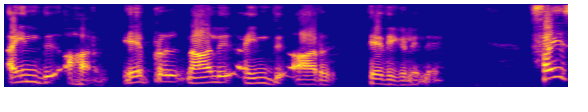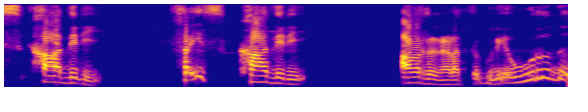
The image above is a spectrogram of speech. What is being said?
ஐந்து ஆறு. ஏப்ரல் நாலு ஐந்து ஆறு தேதிகளிலே ஃபைஸ் காதிரி ஃபைஸ் காதிரி அவர்கள் நடத்தக்கூடிய உருது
